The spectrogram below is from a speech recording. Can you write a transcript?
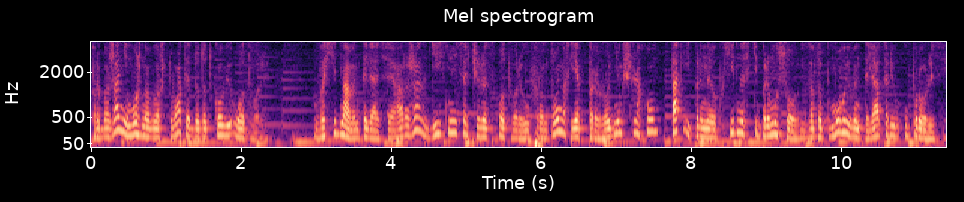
При бажанні можна влаштувати додаткові отвори. Вихідна вентиляція гаража здійснюється через отвори у фронтонах як природнім шляхом, так і при необхідності примусовим за допомогою вентиляторів у прорізі.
